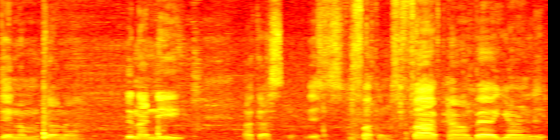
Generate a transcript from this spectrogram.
than I'm gonna than I need. Like I, it's fucking five pound bag. Only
